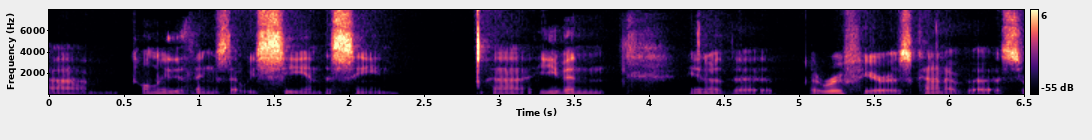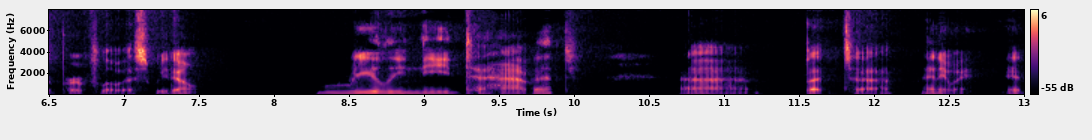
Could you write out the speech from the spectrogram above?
Um, only the things that we see in the scene. Uh, even you know the the roof here is kind of uh, superfluous. We don't really need to have it. Uh, but uh, anyway, it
